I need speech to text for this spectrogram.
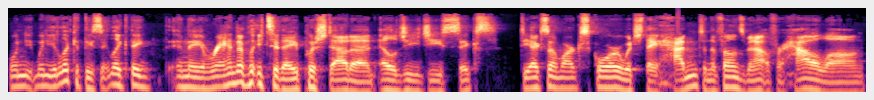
when you, when you look at these, like they and they randomly today pushed out an LG G6 DxOMark score, which they hadn't, and the phone's been out for how long?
